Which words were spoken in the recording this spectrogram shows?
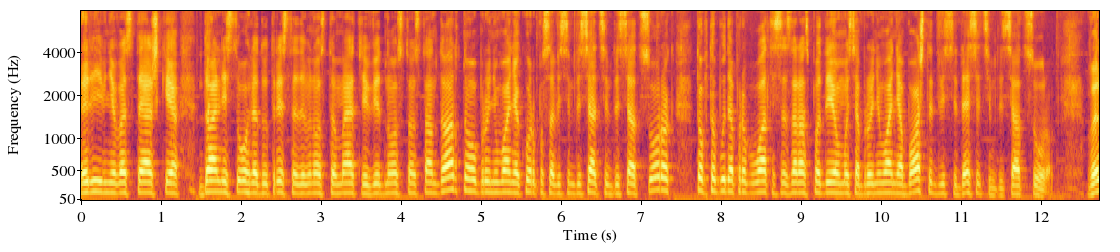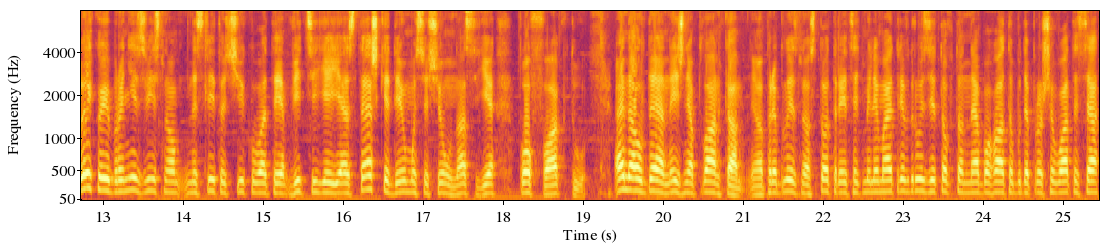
рівні ВСТшки, дальність огляду 390 метрів відносно стандартного, бронювання корпуса 80-70-40, тобто буде пробуватися, зараз подивимося, бронювання башти 210-70-40. Великої броні, звісно, не слід очікувати від цієї СТшки, дивимося, що у нас є по факту. НЛД, нижня планка е, приблизно 130 мм, друзі, тобто небагато буде прошиватися.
